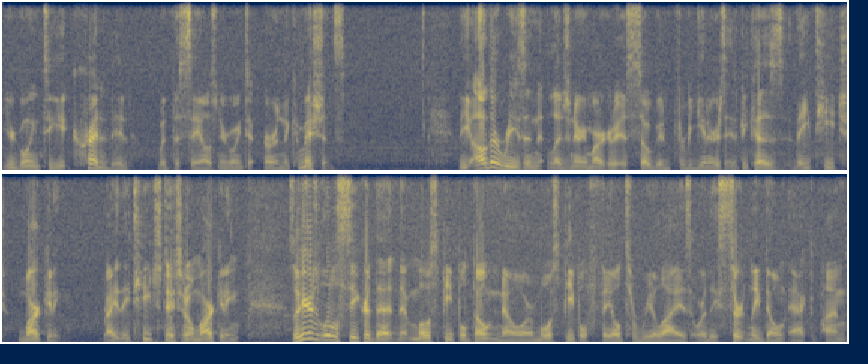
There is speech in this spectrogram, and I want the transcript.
you're going to get credited with the sales and you're going to earn the commissions. The other reason Legendary Marketer is so good for beginners is because they teach marketing right? They teach digital marketing. So here's a little secret that, that most people don't know or most people fail to realize or they certainly don't act upon.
